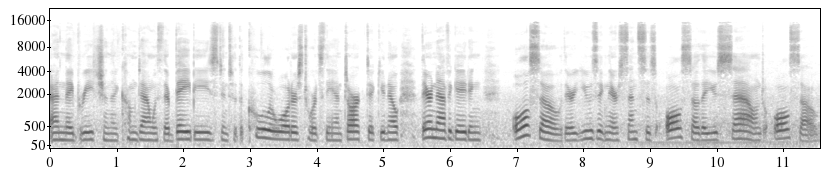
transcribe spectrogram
And they breach and they come down with their babies into the cooler waters towards the Antarctic. You know, they're navigating also, they're using their senses also, they use sound also.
